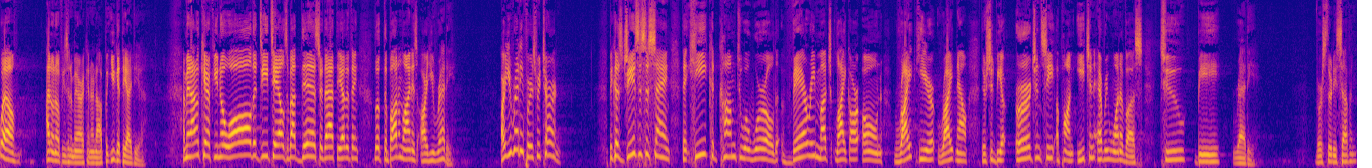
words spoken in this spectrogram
Well, I don't know if he's an American or not, but you get the idea. I mean, I don't care if you know all the details about this or that, the other thing. Look, the bottom line is are you ready? Are you ready for his return? Because Jesus is saying that he could come to a world very much like our own right here, right now. There should be an urgency upon each and every one of us to be ready. Verse 37.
